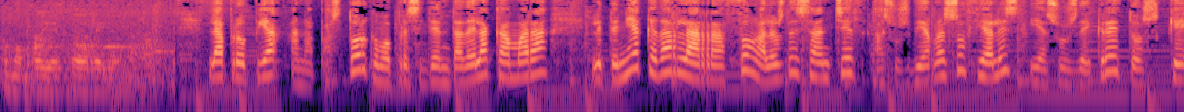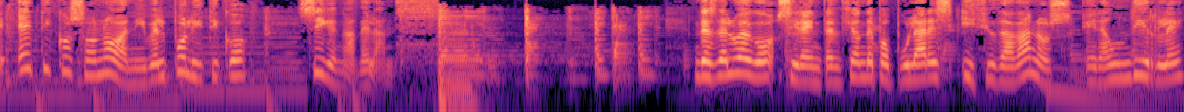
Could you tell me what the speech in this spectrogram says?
como proyecto de ley. La propia Ana Pastor, como presidenta de la Cámara, le tenía que dar la razón a los de Sánchez, a sus viernes sociales y a sus decretos, que éticos o no a nivel político, siguen adelante. Desde luego, si la intención de populares y ciudadanos era hundirle,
